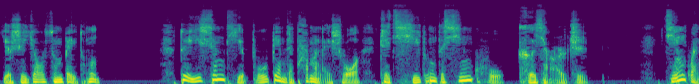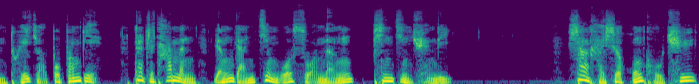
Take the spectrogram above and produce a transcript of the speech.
也是腰酸背痛，对于身体不便的他们来说，这其中的辛苦可想而知。尽管腿脚不方便，但是他们仍然尽我所能，拼尽全力。上海市虹口区。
